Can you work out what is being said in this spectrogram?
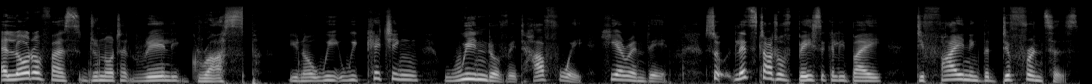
A lot of us do not really grasp you know, we, we're catching wind of it halfway here and there. So let's start off basically by defining the differences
